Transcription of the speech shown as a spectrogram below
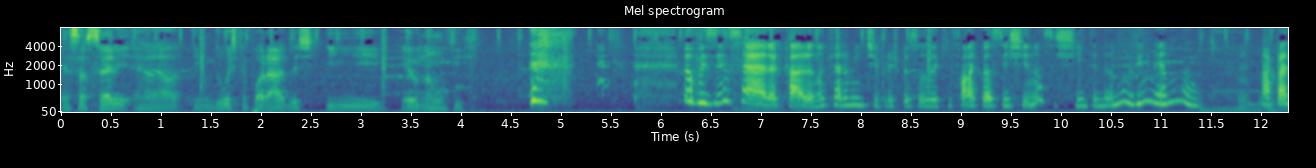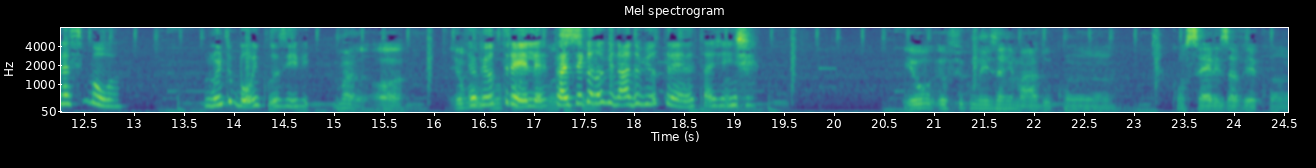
essa série ela tem duas temporadas e eu não vi. Eu fui sincera, cara. Eu não quero mentir pras pessoas aqui falar que eu assisti. Não assisti, entendeu? Eu não vi mesmo, não. Mas parece boa. Muito boa, inclusive. Mano, ó. Eu, vou, Eu vi o trailer. Pra dizer que eu não vi nada, eu vi o trailer, tá, gente? Eu, eu fico meio desanimado com, com séries a ver com,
